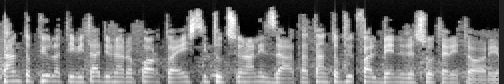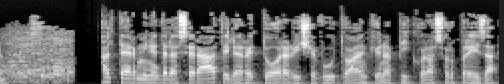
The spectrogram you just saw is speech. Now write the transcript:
tanto più l'attività di un aeroporto è istituzionalizzata, tanto più fa il bene del suo territorio. Al termine della serata il rettore ha ricevuto anche una piccola sorpresa.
